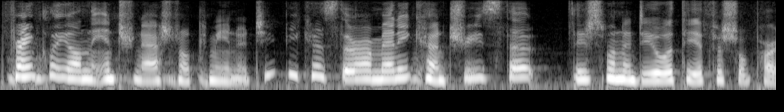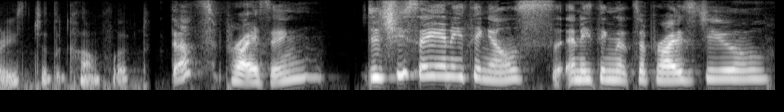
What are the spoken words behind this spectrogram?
frankly on the international community because there are many countries that they just want to deal with the official parties to the conflict. That's surprising. Did she say anything else? Anything that surprised you?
